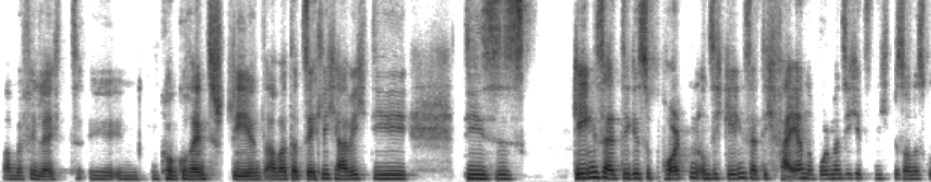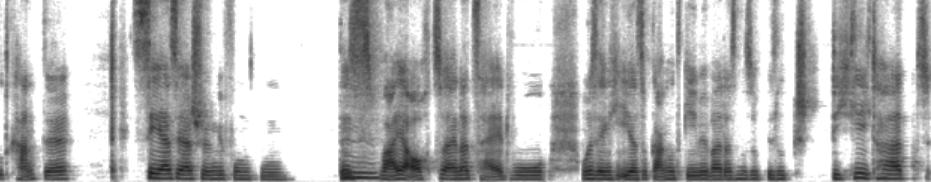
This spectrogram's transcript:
waren wir vielleicht in, in Konkurrenz stehend, aber tatsächlich habe ich die, dieses gegenseitige Supporten und sich gegenseitig feiern, obwohl man sich jetzt nicht besonders gut kannte, sehr, sehr schön gefunden. Das mhm. war ja auch zu einer Zeit, wo, wo es eigentlich eher so gang und gäbe war, dass man so ein bisschen gestichelt hat,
